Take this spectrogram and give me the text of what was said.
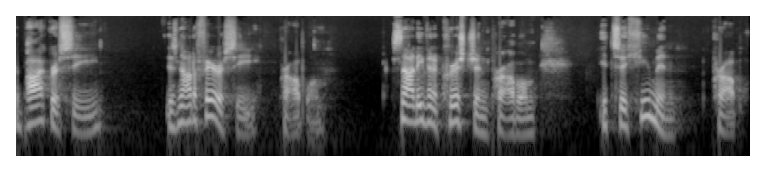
Hypocrisy is not a Pharisee problem, it's not even a Christian problem, it's a human problem.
